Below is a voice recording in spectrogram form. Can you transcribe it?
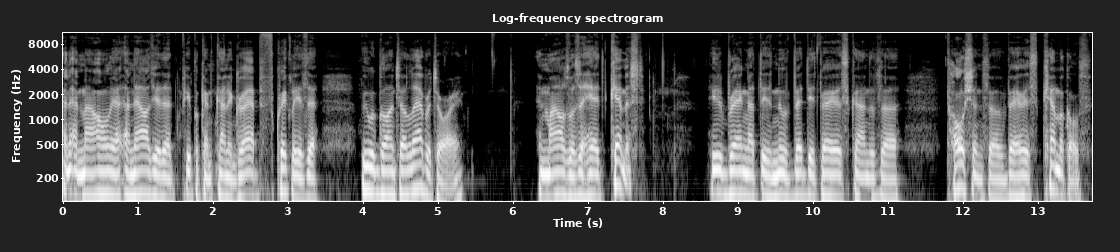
And, and my only analogy that people can kind of grab quickly is that we would go into a laboratory, and Miles was a head chemist. He would bring out these new these various kind of uh, potions of various chemicals.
